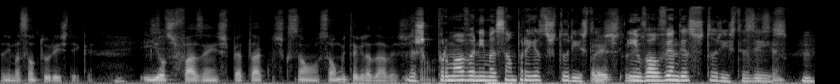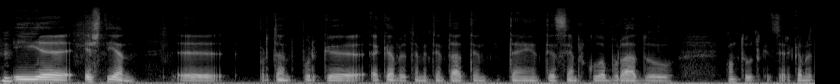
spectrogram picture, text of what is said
Animação turística. E eles fazem espetáculos que são, são muito agradáveis. Mas que promove animação para esses turistas, para esses turistas. envolvendo esses turistas, sim, é isso. Uhum. E uh, este ano, uh, portanto, porque a Câmara também tem, tem, tem, tem sempre colaborado com tudo, quer dizer, a Câmara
